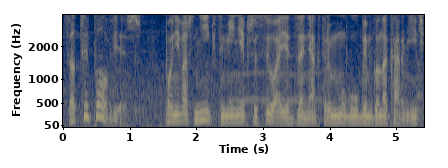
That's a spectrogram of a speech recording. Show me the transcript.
Co ty powiesz? Ponieważ nikt mi nie przysyła jedzenia, którym mógłbym go nakarmić,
